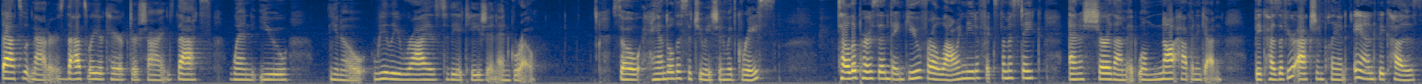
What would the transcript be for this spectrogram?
that's what matters. That's where your character shines. That's when you, you know, really rise to the occasion and grow. So handle the situation with grace. Tell the person, thank you for allowing me to fix the mistake, and assure them it will not happen again because of your action plan and because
